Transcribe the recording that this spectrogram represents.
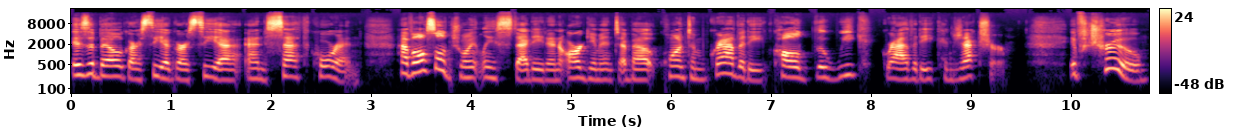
Isabel Garcia Garcia and Seth Koren have also jointly studied an argument about quantum gravity called the weak gravity conjecture. If true,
